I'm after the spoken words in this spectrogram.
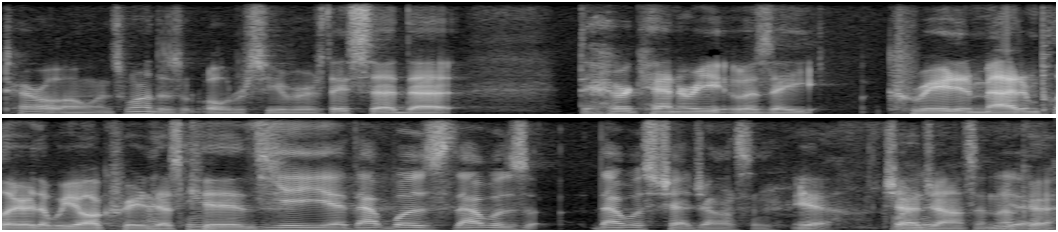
Terrell Owens? One of those old receivers. They said that Derrick Henry was a created Madden player that we all created I as think- kids. Yeah, yeah, that was that was that was Chad Johnson. Yeah, Chad Wasn't it? Johnson. Yeah.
